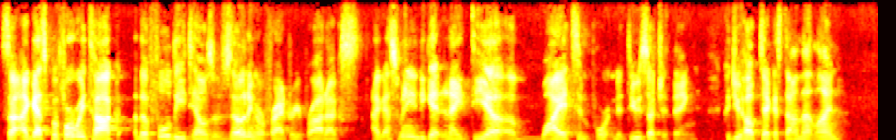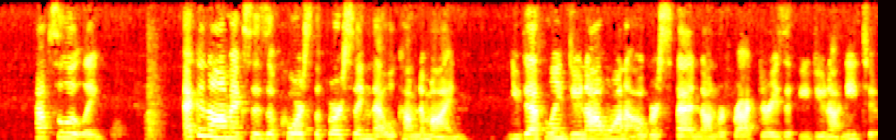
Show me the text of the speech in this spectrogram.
So I guess before we talk the full details of zoning refractory products, I guess we need to get an idea of why it's important to do such a thing. Could you help take us down that line? Absolutely. Economics is, of course, the first thing that will come to mind. You definitely do not want to overspend on refractories if you do not need to.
